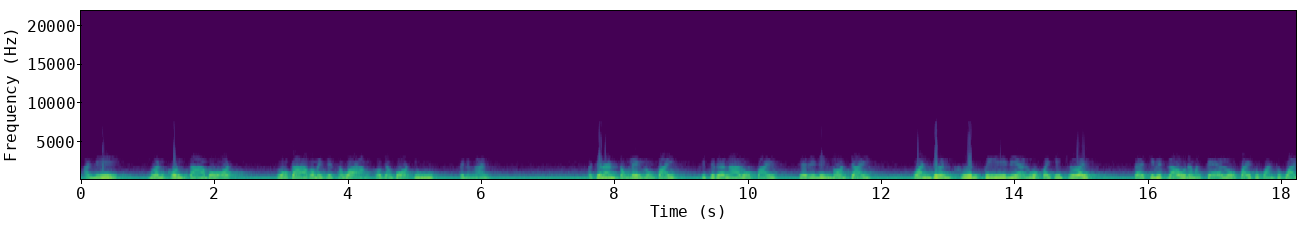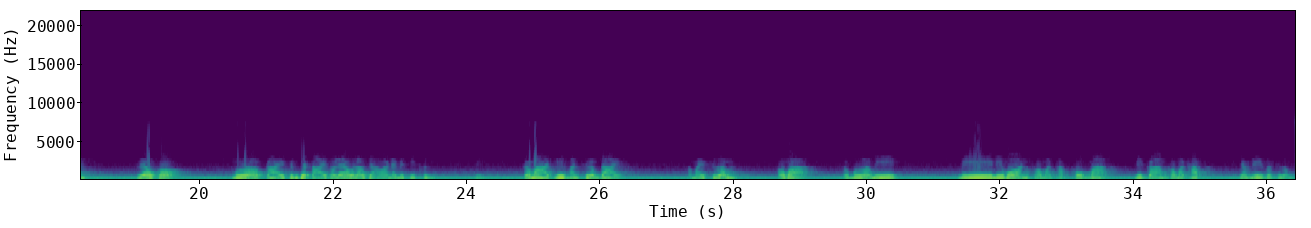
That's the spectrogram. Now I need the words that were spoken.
อันนี้เหมือนคนตาบอด หลวงตาก็ไม่ใช่สว่าง ก็ยังบอดอยู่เป็นอย่างนั้น เพราะฉะนั้นต้องเร่งลงไป พิจารณาลงไป อย่าได้นิ่งนอนใจ วันเดือนคืนปีเนี่ยล่วงไปเฉยๆแต่ชีวิตเรานะมันแก่ลงไปทุกวันทุกวัน แล้วก็เมื่อใกล้ถึงจะตายเขาแล้ว เราจะเอาอะไรไปที่พึ่ง สมาธิมันเสื่อมได้ทำไมเสื่อม เพราะว่าเมื่อมีมีนิวรณ์เข้ามาทับถมมาก มีกามเข้ามาทับ อย่างนี้ก็เสื่อม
